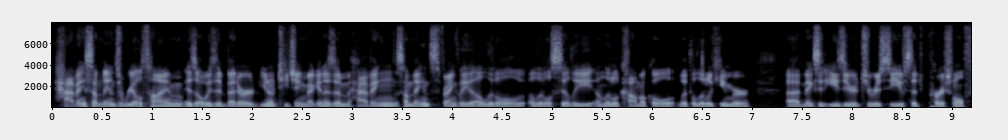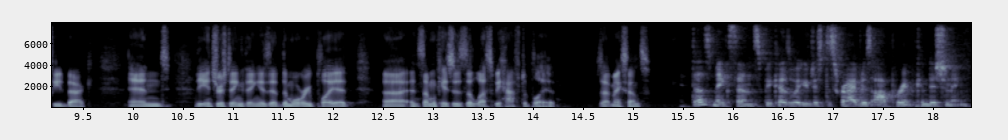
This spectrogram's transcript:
having something that's real time is always a better you know teaching mechanism. Having something that's frankly a little a little silly and a little comical with a little humor uh, makes it easier to receive such personal feedback. And the interesting thing is that the more we play it, uh, in some cases, the less we have to play it. Does that make sense? It does make sense because what you just described is operant conditioning.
